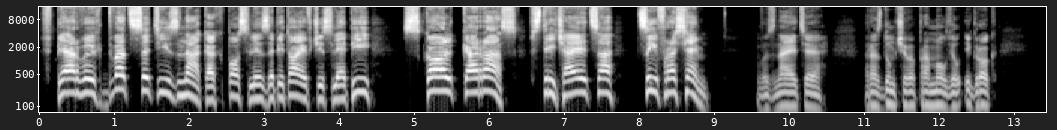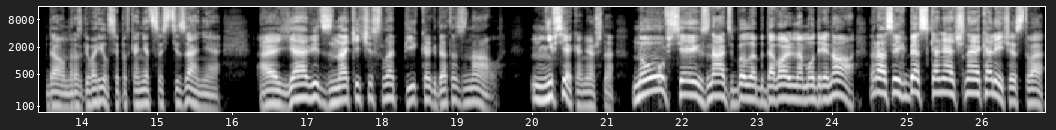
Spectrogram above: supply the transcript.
в первых двадцати знаках после запятой в числе пи сколько раз встречается цифра семь? Вы знаете, раздумчиво промолвил игрок. Да, он разговорился под конец состязания. А я ведь знаки числа пи когда-то знал. Не все, конечно. Ну, все их знать было бы довольно мудрено, раз их бесконечное количество.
